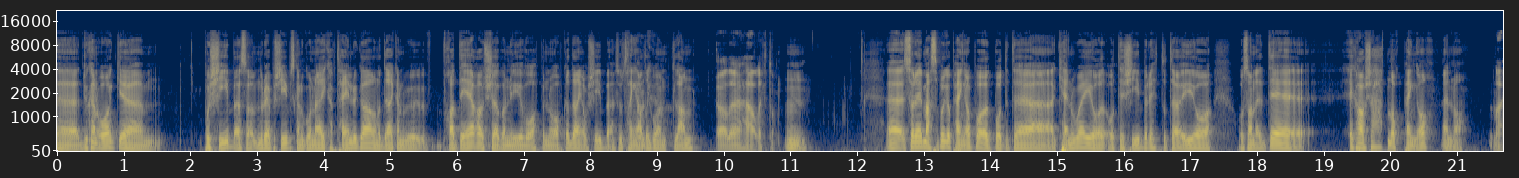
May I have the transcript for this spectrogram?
Eh, du kan òg På skipet, så når du er på skipet, så kan du gå ned i kapteinlugaren, og der kan du fra der av kjøpe nye våpen og oppgraderinger på skipet. Så du trenger aldri gå inn til land. ja, det er herlig, da. Eh, så det er masse bruk av penger på både til eh, Kenway og, og til skipet ditt og til øya og, og sånn. Det Jeg har ikke hatt nok penger ennå, Nei.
